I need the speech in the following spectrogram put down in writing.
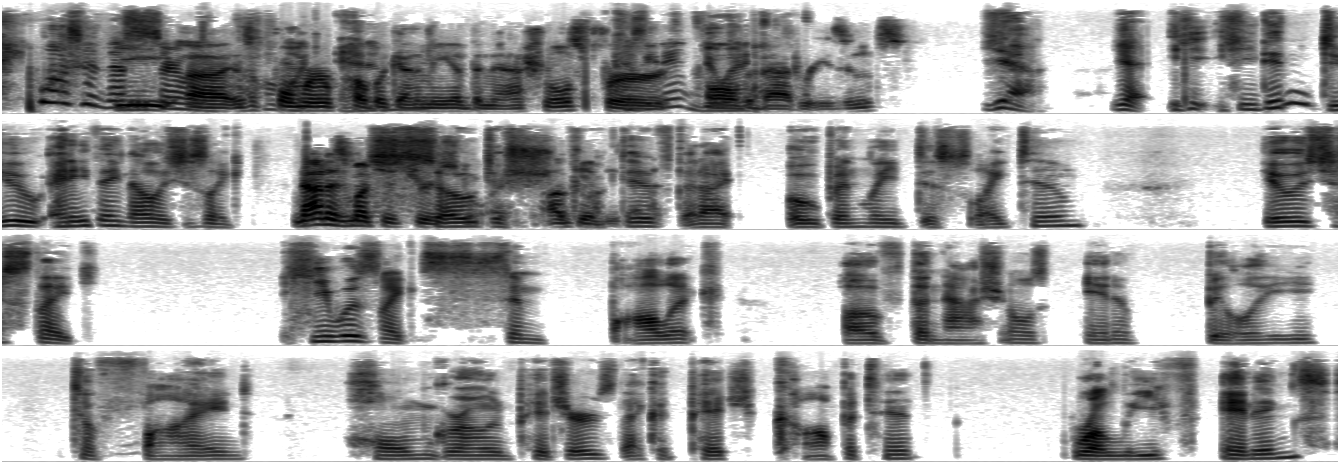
He wasn't He necessarily uh, is a public former public enemy of the Nationals 'Cause he for all any- the bad reasons. Yeah, yeah. He he didn't do anything that was just like Not as much as Drew so Story. I'll give you destructive that. that. I openly disliked him. It was just like he was like symbolic of the Nationals' inability to find homegrown pitchers that could pitch competent relief innings.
